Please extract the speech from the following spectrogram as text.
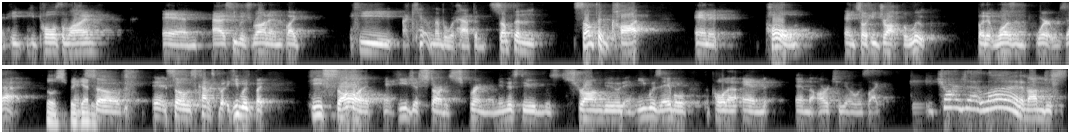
and he he pulls the line, and as he was running, like he I can't remember what happened. Something something caught, and it pulled, and so he dropped the loop, but it wasn't where it was at. Those And spaghetti. so, and so it was kind of, but he was, but he saw it and he just started sprinting. I mean, this dude was strong dude and he was able to pull it out and, and the RTO was like, "Can you charge that line. And I'm just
